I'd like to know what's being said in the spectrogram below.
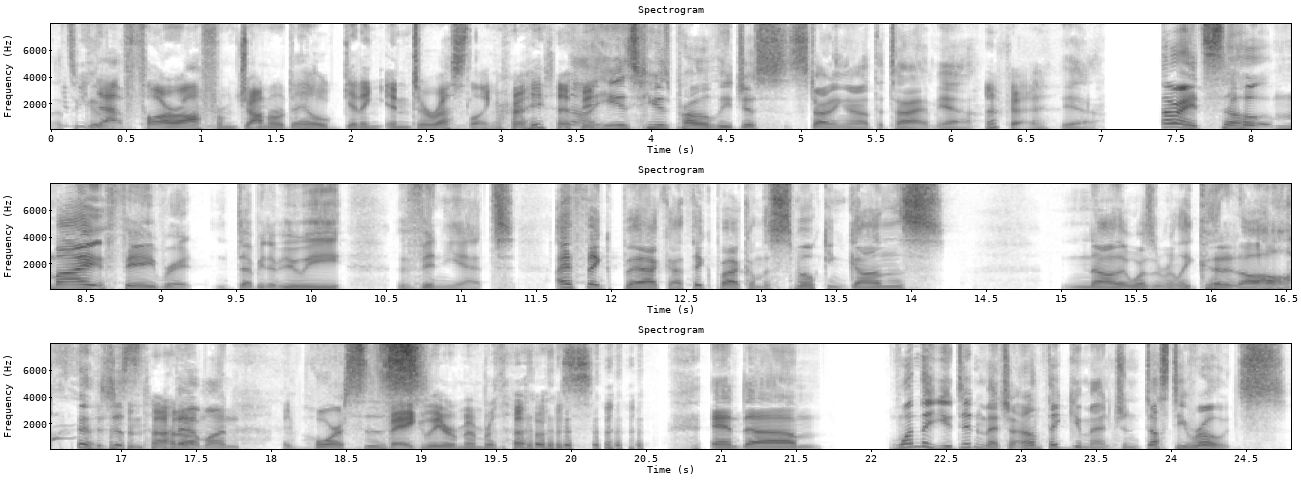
That's a good. that one. far off from John Rodeo getting into wrestling, right? I No, mean, he was he was probably just starting out at the time. Yeah. okay. Yeah. All right. So my favorite WWE vignette. I think back. I think back on the Smoking Gunns. No, it wasn't really good at all. it was just them on horses. Vaguely remember those. And um, one that you didn't mention, I don't think you mentioned, Dusty Rhodes.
